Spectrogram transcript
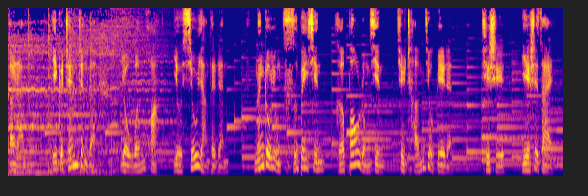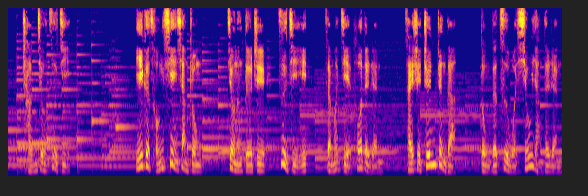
当然，一个真正的有文化、有修养的人。能够用慈悲心和包容心去成就别人，其实也是在成就自己。一个从现象中就能得知自己怎么解脱的人，才是真正的懂得自我修养的人。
